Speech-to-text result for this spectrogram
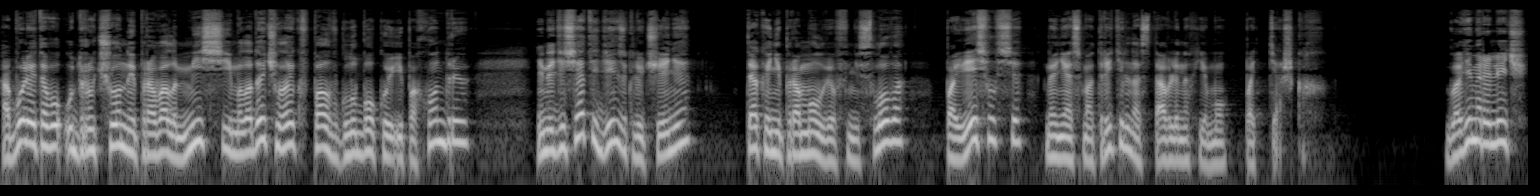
а более того удрученный провалом миссии, молодой человек впал в глубокую ипохондрию и на десятый день заключения, так и не промолвив ни слова, повесился на неосмотрительно оставленных ему подтяжках. Владимир Ильич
